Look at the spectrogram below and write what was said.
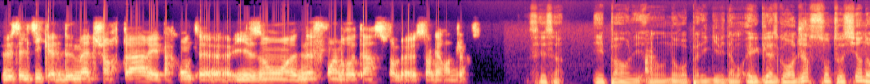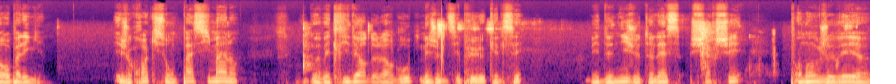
le Celtic a deux matchs en retard et par contre, euh, ils ont 9 euh, points de retard sur, le, sur les Rangers. C'est ça. Et pas en, Europa League, évidemment. Et les Glasgow Rangers sont aussi en Europa League. Et je crois qu'ils sont pas si mal. Hein. Ils doivent être leaders de leur groupe, mais je ne sais plus lequel c'est. Mais Denis, je te laisse chercher pendant que je vais euh,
